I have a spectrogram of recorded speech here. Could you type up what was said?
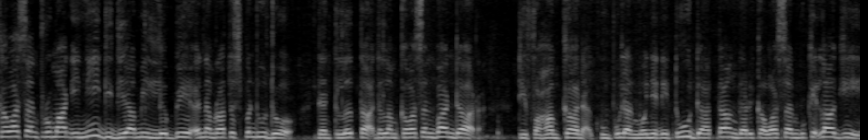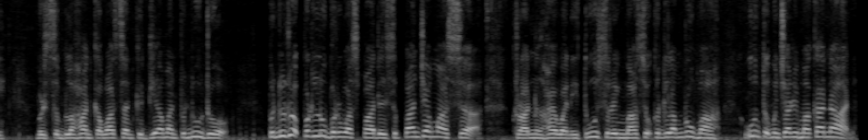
Kawasan perumahan ini didiami lebih 600 penduduk dan terletak dalam kawasan bandar. Difahamkan kumpulan monyet itu datang dari kawasan Bukit Lagi, bersebelahan kawasan kediaman penduduk. Penduduk perlu berwaspada sepanjang masa kerana haiwan itu sering masuk ke dalam rumah untuk mencari makanan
